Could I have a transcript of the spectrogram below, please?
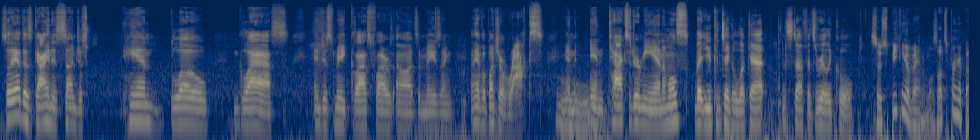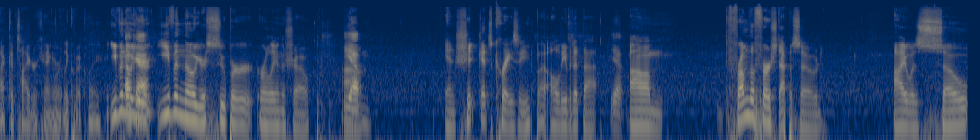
so they had this guy and his son just hand blow glass and just make glass flowers. Oh, it's amazing. And they have a bunch of rocks and Ooh. and taxidermy animals that you can take a look at and stuff. It's really cool. So speaking of animals, let's bring it back to Tiger King really quickly. Even though Okay. you're even though you're super early in the show. Yep. Um, And shit gets crazy, but I'll leave it at that. Yep. Um from the first episode, I was so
